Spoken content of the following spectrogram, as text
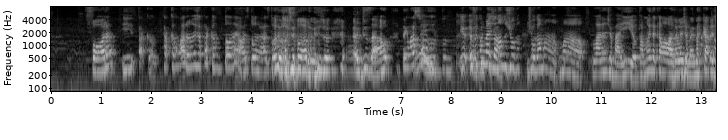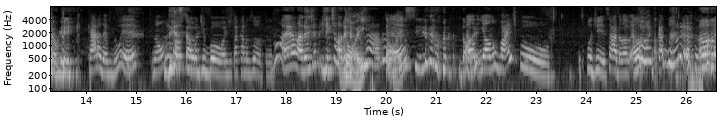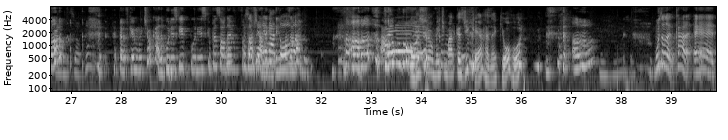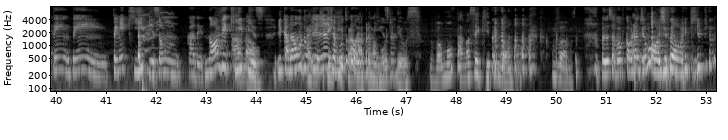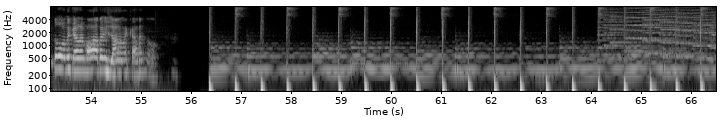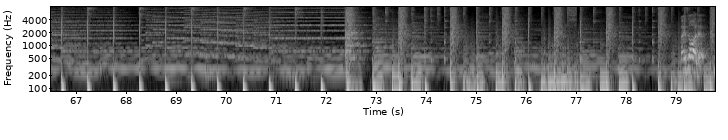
fora e tacando, tacando laranja, tacando toneladas, toneladas, toneladas de laranja. É bizarro. Tem lá só. Eu, eu fico imaginando jogar, jogar uma, uma laranja Bahia, o tamanho daquela laranja, vai na cara de alguém. Cara, deve doer. Não um Desse negócio de boa, de tacar nos outros. Não é, laranja. Gente, laranja Dói? é pesado. Dói? Não é possível. Dói. Ela- e ela não vai, tipo, explodir, sabe? Ela, ela vai ficar dura. Pessoa. Eu fiquei muito chocada. Por isso que, por isso que o pessoal deve fantasiado, tinha que tem Todo mundo roxo. Literalmente marcas de guerra, né? Que horror. Aham. Muito. Cara, é, tem, tem, tem equipe, são, cadê? Nove equipes. e cada um do. A Gente, gente, é muito pra doido lá, pra pelo mim. amor isso, de né? Deus. Vamos montar nossa equipe e vamos. vamos. Mas eu só vou ficar olhando de longe, não. Equipe não, não quero levar laranjada na cara, não.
